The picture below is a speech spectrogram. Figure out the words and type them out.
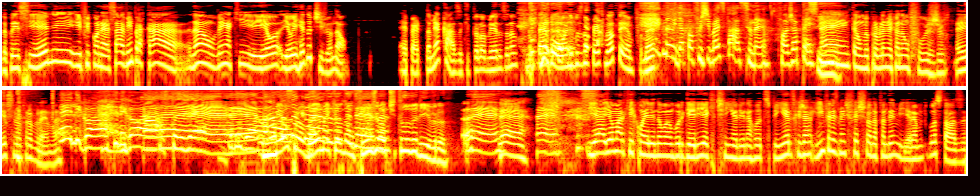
eu conheci ele e ficou nessa. Ah, vem pra cá. Não, vem aqui. E eu, e eu irredutível. Não. É perto da minha casa, que pelo menos eu não, não pego o ônibus, não perco meu tempo, né? Não, e dá pra fugir mais fácil, né? Foge a pé. Sim. É, então, meu problema é que eu não fujo. É esse o meu problema. Ele gosta, ele gosta, É, gente. Ele O gosta. meu tô problema é que eu não fujo é o título do livro. É, É. é. E aí eu marquei com ele numa hamburgueria que tinha ali na Rua dos Pinheiros, que já infelizmente fechou na pandemia, era muito gostosa.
